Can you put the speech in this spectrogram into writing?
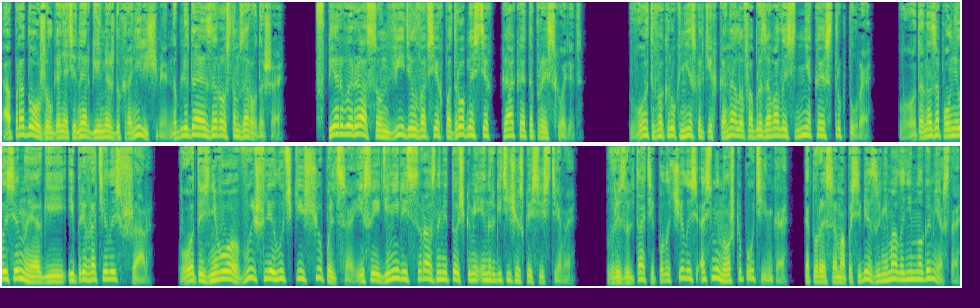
а продолжил гонять энергию между хранилищами, наблюдая за ростом зародыша. В первый раз он видел во всех подробностях, как это происходит. Вот вокруг нескольких каналов образовалась некая структура. Вот она заполнилась энергией и превратилась в шар. Вот из него вышли лучки щупальца и соединились с разными точками энергетической системы. В результате получилась осьминожка-паутинка, которая сама по себе занимала немного места,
